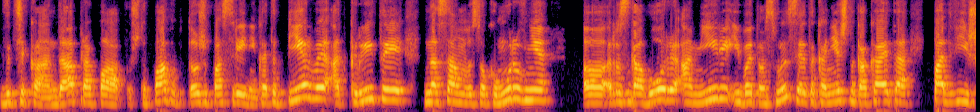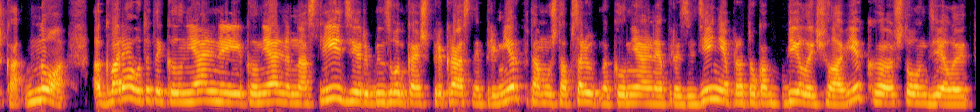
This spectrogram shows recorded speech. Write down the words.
Ватикан, да, про папу, что папа тоже посредник. Это первые открытые на самом высоком уровне разговоры о мире, и в этом смысле это, конечно, какая-то подвижка. Но, говоря вот этой колониальной, колониальном наследии, Робинзон, конечно, прекрасный пример, потому что абсолютно колониальное произведение про то, как белый человек, э, что он делает,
